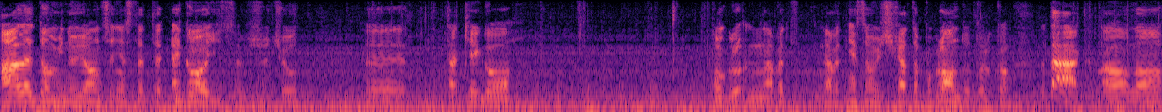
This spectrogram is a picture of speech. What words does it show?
ale dominujący niestety egoizm w życiu yy, takiego nawet, nawet nie chcę mówić światopoglądu, tylko no tak, no, no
